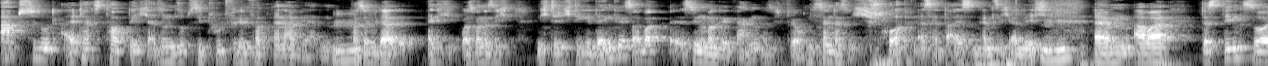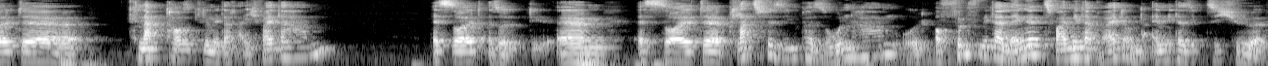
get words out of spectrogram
absolut alltagstauglich, also ein Substitut für den Verbrenner werden. Mhm. Was ja wieder eigentlich aus meiner Sicht nicht die richtige Denke ist, aber er ist nun mal gegangen. Also ich will auch nicht sagen, dass ich schlauer bin als Herr Dyson, ganz sicherlich. Mhm. Ähm, aber das Ding sollte knapp 1000 Kilometer Reichweite haben. Es sollte, also die, ähm, es sollte Platz für sieben Personen haben und auf fünf Meter Länge, zwei Meter Breite und 1,70 Meter Höhe.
